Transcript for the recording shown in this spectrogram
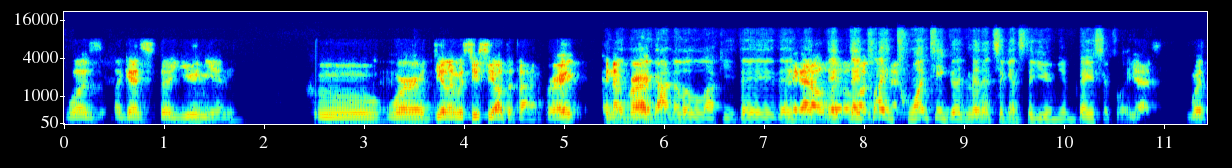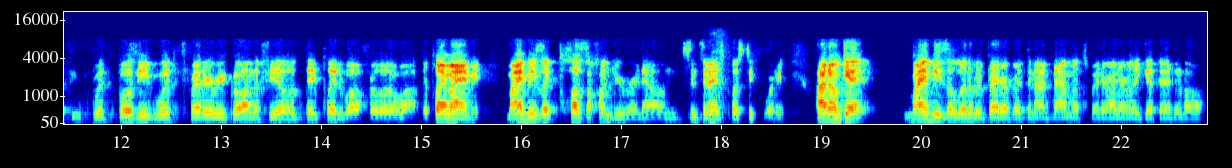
was against the Union, who were dealing with CCL at the time, right? And they might have gotten a little lucky. They they, they, they, they, they played 20 good minutes against the Union, basically. Yes, with with both with Federico on the field, they played well for a little while. They're playing Miami. Miami's like plus 100 right now, and Cincinnati's plus 240. I don't get Miami's a little bit better, but they're not that much better. I don't really get that at all.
